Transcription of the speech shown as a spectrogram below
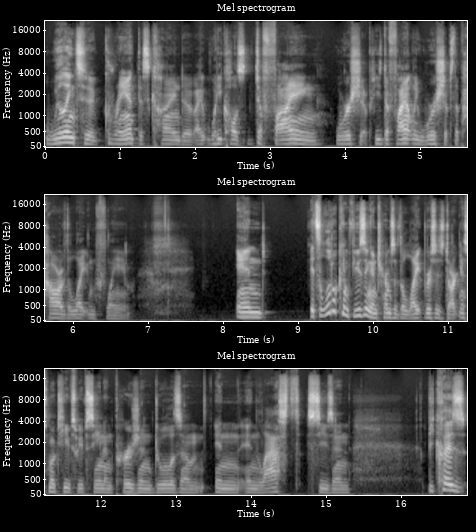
willing to grant this kind of what he calls defying worship. He defiantly worships the power of the light and flame. And it's a little confusing in terms of the light versus darkness motifs we've seen in Persian dualism in, in last season, because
